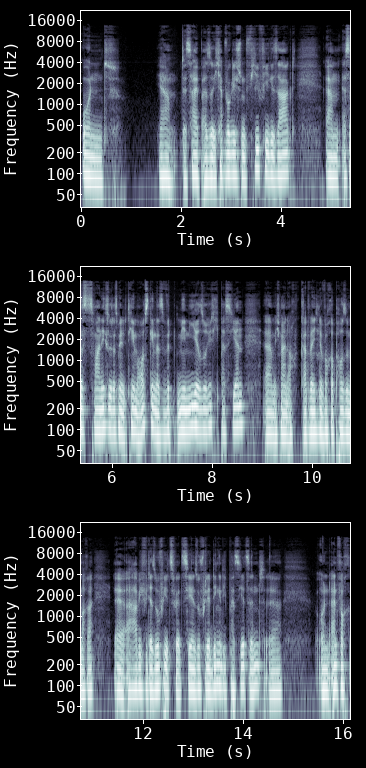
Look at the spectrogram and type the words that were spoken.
Und ja, deshalb, also ich habe wirklich schon viel, viel gesagt. Ähm, es ist zwar nicht so, dass mir die Themen ausgehen, das wird mir nie so richtig passieren. Ähm, ich meine, auch gerade wenn ich eine Woche Pause mache, äh, habe ich wieder so viel zu erzählen, so viele Dinge, die passiert sind. Äh, und einfach,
